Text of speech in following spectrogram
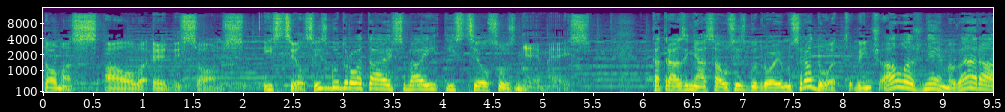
Tomas Alva Edisons - izcils izgudrotājs vai izcils uzņēmējs. Katrā ziņā savus izgudrojumus radot, viņš allaž ņēma vērā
